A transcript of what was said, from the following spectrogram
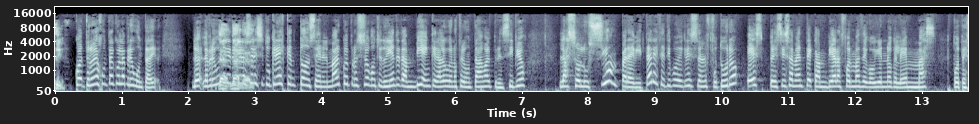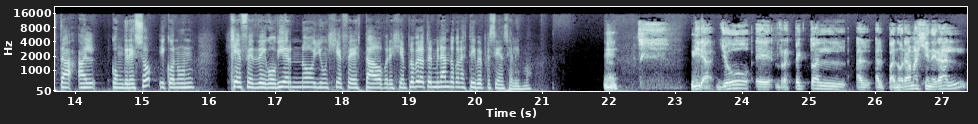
te lo voy a juntar con la pregunta. La, pregunta que te quiero hacer es si tú crees que entonces, en el marco del proceso constituyente también, que era algo que nos preguntábamos al principio, la solución para evitar este tipo de crisis en el futuro es precisamente cambiar a formas de gobierno que le den más potestad al Congreso y con un jefe de gobierno y un jefe de Estado, por ejemplo, pero terminando con este hiperpresidencialismo. Mm. Mira, yo eh, respecto al, al, panorama general,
